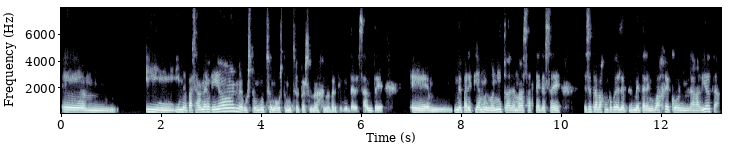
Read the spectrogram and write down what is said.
Em, y, me pasaron el guion, me gustó mucho, me gustó mucho el personaje, me pareció muy interesante. me parecía muy bonito además hacer ese, ese trabajo un poco de metalenguaje con la gaviota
